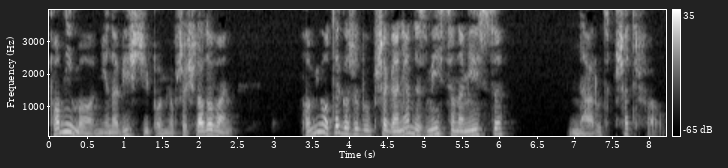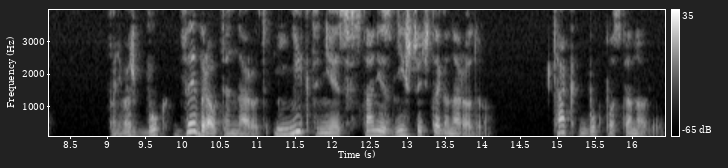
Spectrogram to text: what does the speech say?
Pomimo nienawiści, pomimo prześladowań, pomimo tego, że był przeganiany z miejsca na miejsce, naród przetrwał. Ponieważ Bóg wybrał ten naród i nikt nie jest w stanie zniszczyć tego narodu. Tak Bóg postanowił.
